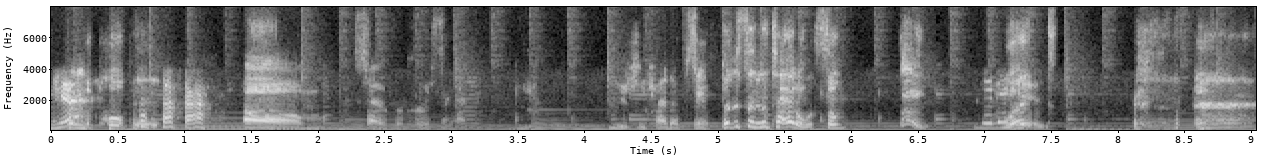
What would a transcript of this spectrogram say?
Yeah. From the pulpit. um, sorry for cursing. I usually try to abstain, but it's in the title. So hey, what?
